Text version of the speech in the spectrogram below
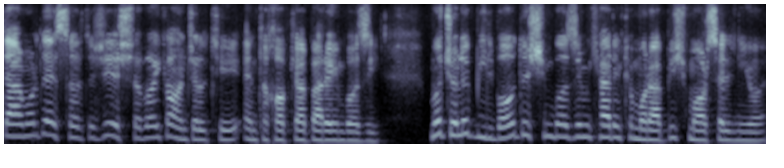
در مورد استراتژی اشتباهی که آنجلوتی انتخاب کرد برای این بازی ما جلو بیلباو داشتیم بازی می‌کردیم که مربیش مارسلینو.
